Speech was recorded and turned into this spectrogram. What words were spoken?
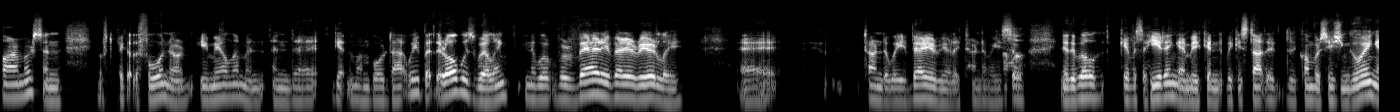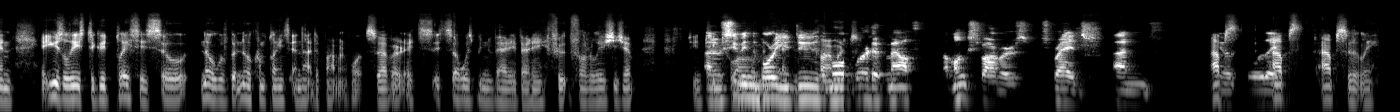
farmers and we have to pick up the phone or email them and, and uh, get them on board that way. But they're always willing. You know, we're, we're very, very rarely uh, turned away, very rarely turned away. So uh-huh. you know they will give us a hearing and we can we can start the, the, conversation going and it usually leads to good places. So no, we've got no complaints in that department whatsoever. It's it's always been very very fruitful relationship. And I'm assuming the more you do, the more word of mouth amongst farmers spreads and. Abs- know, they... abs- absolutely,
